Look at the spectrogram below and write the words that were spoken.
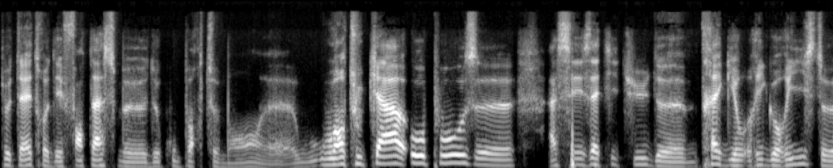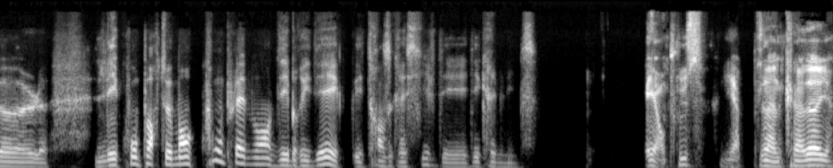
peut-être des fantasmes de comportement, euh, ou, en tout cas oppose euh, à ces attitudes très rigoristes le- les comportements complètement débridés et, transgressifs des, des Gremlins. Et en plus, il y a plein de clins d'œil.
